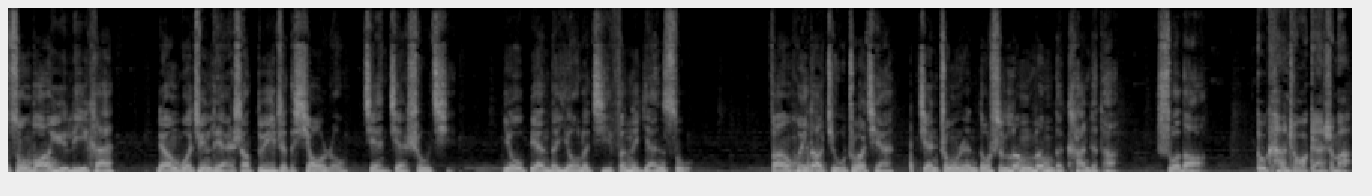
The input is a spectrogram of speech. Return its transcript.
送王宇离开，梁国俊脸上堆着的笑容渐渐收起，又变得有了几分的严肃。返回到酒桌前，见众人都是愣愣的看着他，说道：“都看着我干什么？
